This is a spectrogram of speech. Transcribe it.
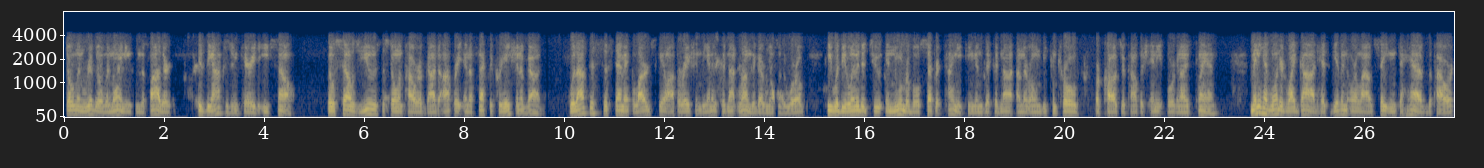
stolen river of anointing from the father is the oxygen carried to each cell. Those cells use the stolen power of god to operate and affect the creation of god. Without this systemic large scale operation the enemy could not run the governments of the world. He would be limited to innumerable separate tiny kingdoms that could not on their own be controlled or caused to accomplish any organized plan. Many have wondered why God has given or allowed Satan to have the power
